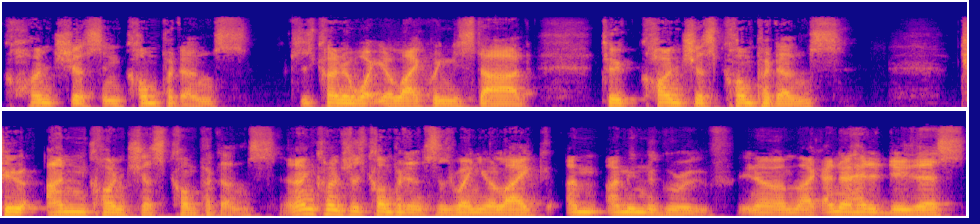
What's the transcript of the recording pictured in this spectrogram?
conscious and competence which is kind of what you're like when you start to conscious competence to unconscious competence. And unconscious competence is when you're like i'm i'm in the groove. You know i'm like i know how to do this.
